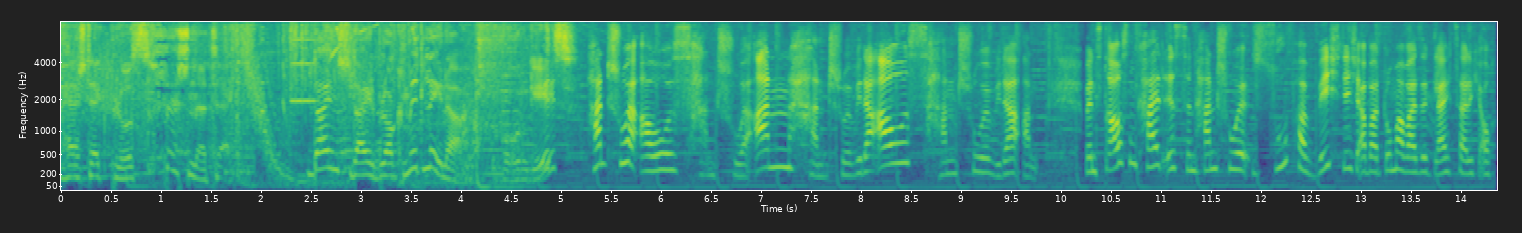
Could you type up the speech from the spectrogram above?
Hashtag Plus Fashion Attack. Dein Style-Blog mit Lena. Worum geht's? Handschuhe aus, Handschuhe an, Handschuhe wieder aus, Handschuhe wieder an. Wenn es draußen kalt ist, sind Handschuhe super wichtig, aber dummerweise gleichzeitig auch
